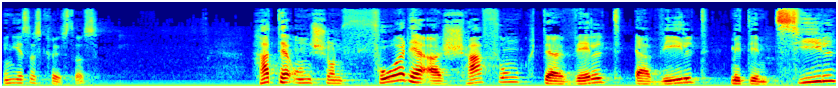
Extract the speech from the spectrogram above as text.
in Jesus Christus, hat er uns schon vor der Erschaffung der Welt erwählt mit dem Ziel,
